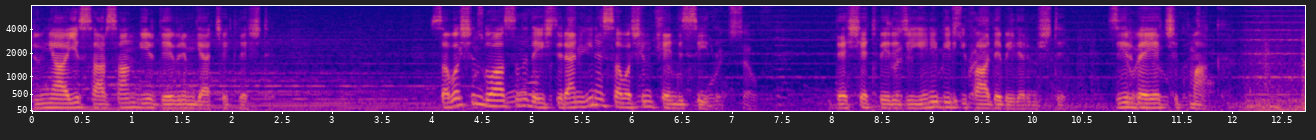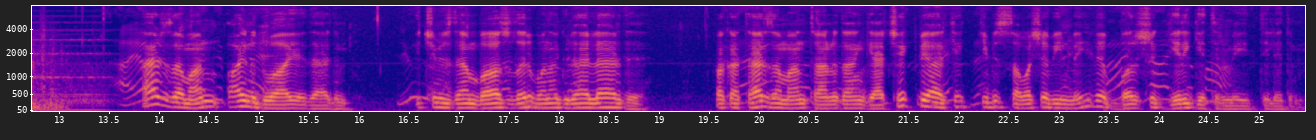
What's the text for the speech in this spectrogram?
dünyayı sarsan bir devrim gerçekleşti. Savaşın doğasını değiştiren yine savaşın kendisiydi. Dehşet verici yeni bir ifade belirmişti. Zirveye çıkmak. Her zaman aynı duayı ederdim. İçimizden bazıları bana gülerlerdi. Fakat her zaman Tanrı'dan gerçek bir erkek gibi savaşabilmeyi ve barışı geri getirmeyi diledim.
